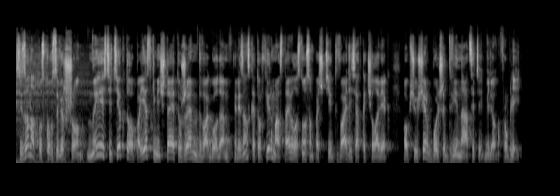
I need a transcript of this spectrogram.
Сезон отпусков завершен, но есть и те, кто о поездке мечтает уже два года. Рязанская турфирма оставила с носом почти два десятка человек. Общий ущерб больше 12 миллионов рублей.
